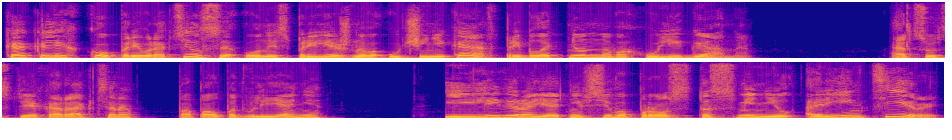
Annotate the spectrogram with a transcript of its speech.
Как легко превратился он из прилежного ученика в приблотненного хулигана. Отсутствие характера попал под влияние или, вероятнее всего, просто сменил ориентиры.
